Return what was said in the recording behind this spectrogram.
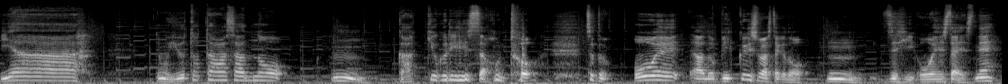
いやー、でもゆとたわさんの、うん、楽曲リリースは本当、ちょっと応援、あの、びっくりしましたけど、うん、ぜひ応援したいですね。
